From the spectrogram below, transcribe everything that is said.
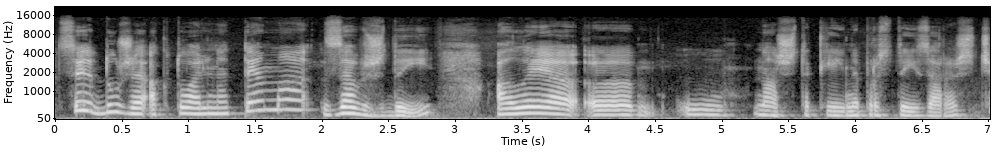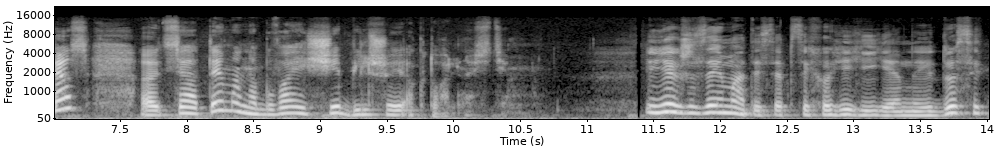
Це дуже актуальна тема завжди, але е, у наш такий непростий зараз час ця тема набуває ще більшої актуальності. І як же займатися психогігієною? Досить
